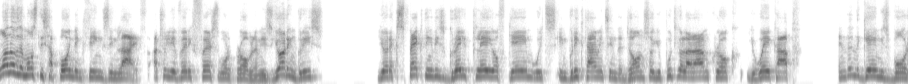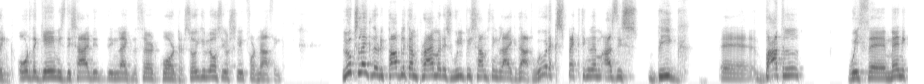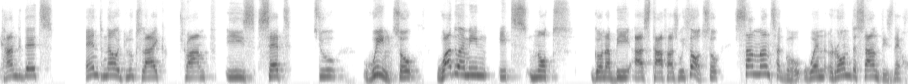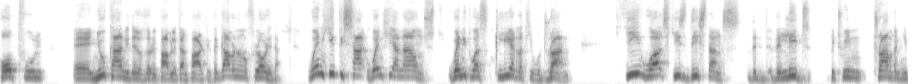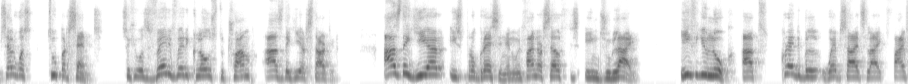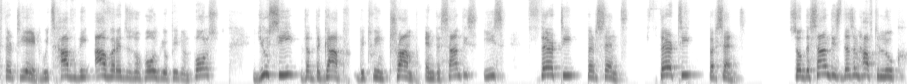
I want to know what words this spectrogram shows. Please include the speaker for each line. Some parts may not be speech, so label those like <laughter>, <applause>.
Speaker 1: one of the most disappointing things in life, actually a very first world problem, is you're in Greece, you're expecting this great playoff game, which in Greek time it's in the dawn. So you put your alarm clock, you wake up, and then the game is boring, or the game is decided in like the third quarter. So you lost your sleep for nothing. Looks like the Republican primaries will be something like that. We were expecting them as this big uh, battle with uh, many candidates. And now it looks like Trump is set to win. So, what do I mean? It's not going to be as tough as we thought. So, some months ago, when Ron DeSantis, the hopeful uh, new candidate of the Republican Party, the governor of Florida, when he decided, when he announced, when it was clear that he would run, he was his distance, the, the lead between Trump and himself was 2%. So he was very, very close to Trump as the year started. As the year is progressing and we find ourselves in July, if you look at credible websites like 538, which have the averages of all the opinion polls, you see that the gap between Trump and DeSantis is 30%. 30%. So DeSantis doesn't have to look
